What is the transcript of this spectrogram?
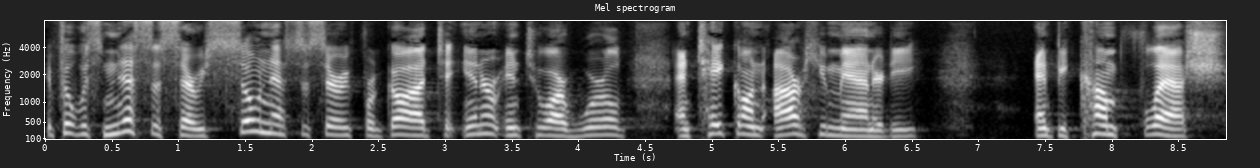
If it was necessary, so necessary for God to enter into our world and take on our humanity and become flesh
